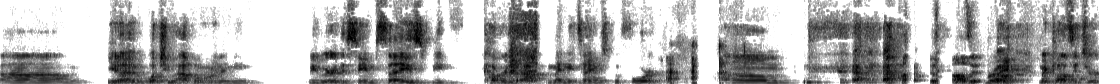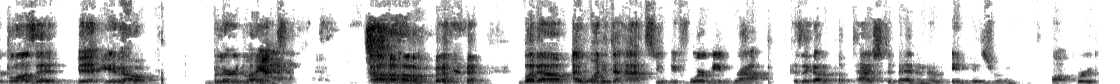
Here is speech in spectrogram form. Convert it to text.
Um, you know, what you have on. I mean, we wear the same size. We've covered that many times before. Um, closet, bro. my, my closet, your closet, yeah, you know, blurred lines. Um, but um, I wanted to ask you before we wrap because I gotta put Taj to bed and I'm in his room. Awkward.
